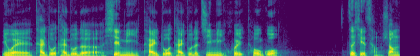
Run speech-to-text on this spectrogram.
因为太多太多的泄密，太多太多的机密会透过这些厂商，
